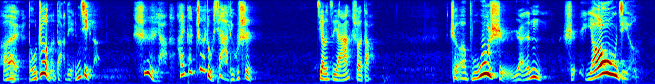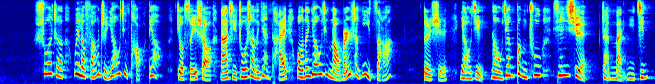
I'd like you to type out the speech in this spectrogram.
哎，都这么大年纪了，是呀，还干这种下流事。”姜子牙说道：“这不是人，是妖精。”说着，为了防止妖精跑掉。就随手拿起桌上的砚台，往那妖精脑门上一砸，顿时妖精脑浆迸出，鲜血沾满衣襟。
